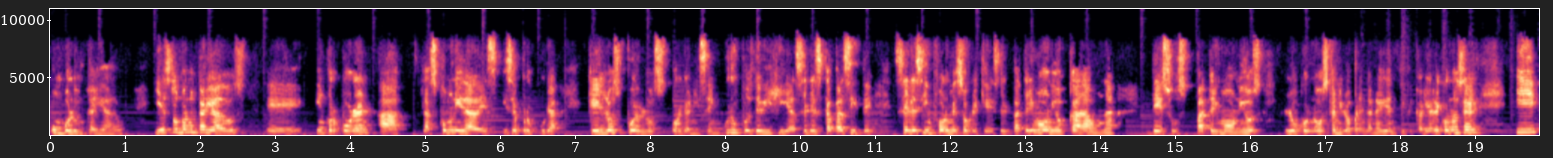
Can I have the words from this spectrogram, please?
un voluntariado. Y estos voluntariados eh, incorporan a las comunidades y se procura que los pueblos organicen grupos de vigía, se les capacite, se les informe sobre qué es el patrimonio, cada una de sus patrimonios lo conozcan y lo aprendan a identificar y a reconocer y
